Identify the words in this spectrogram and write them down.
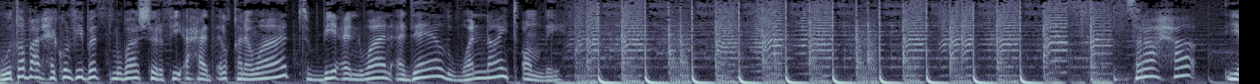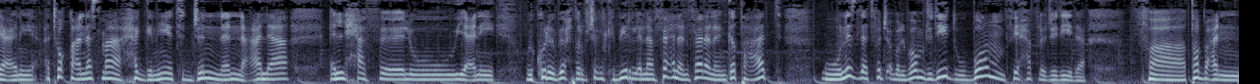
وطبعا حيكون في بث مباشر في أحد القنوات بعنوان أديل One Night Only. صراحة يعني أتوقع الناس معها حق إن هي تتجنن على الحفل ويعني ويكونوا بيحضروا بشكل كبير لأنها فعلا فعلا انقطعت ونزلت فجأة بالبوم جديد وبوم في حفلة جديدة. فطبعا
